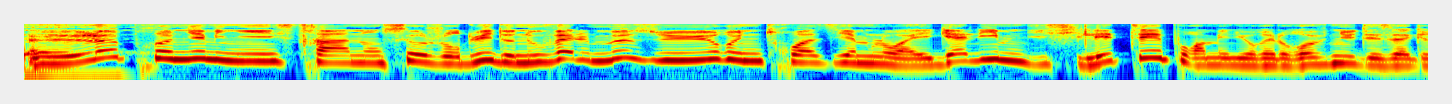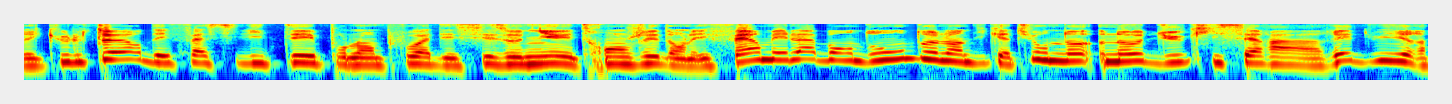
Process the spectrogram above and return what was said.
Le Premier ministre a annoncé aujourd'hui de nouvelles mesures, une troisième loi Egalim d'ici l'été pour améliorer le revenu des agriculteurs, des facilités pour l'emploi des saisonniers étrangers dans les fermes et l'abandon de l'indicature NODU qui sert à réduire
